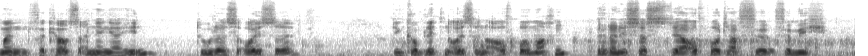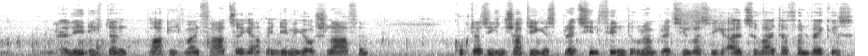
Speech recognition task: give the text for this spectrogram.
meinen Verkaufsanhänger hin, tue das Äußere, den kompletten äußeren Aufbau machen. Ja, dann ist das der Aufbautag für, für mich erledigt. Dann parke ich mein Fahrzeug ab, in dem ich auch schlafe. Gucke, dass ich ein schattiges Plätzchen finde oder ein Plätzchen, was nicht allzu weit davon weg ist.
